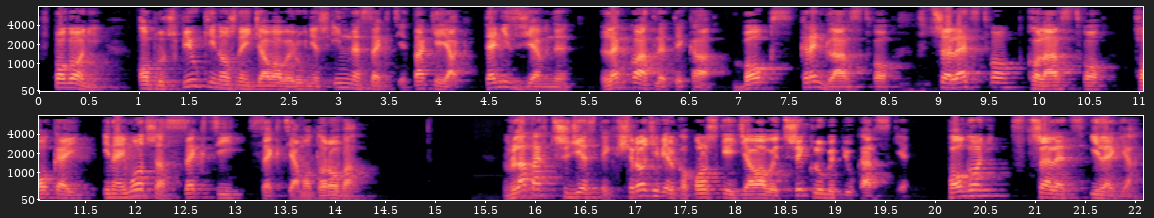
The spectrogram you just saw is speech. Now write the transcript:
W Pogoni oprócz piłki nożnej działały również inne sekcje, takie jak tenis ziemny, lekkoatletyka, boks, kręglarstwo, strzelectwo, kolarstwo, hokej i najmłodsza z sekcji sekcja motorowa. W latach 30. w Środzie Wielkopolskiej działały trzy kluby piłkarskie Pogoń, Strzelec i Legia,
